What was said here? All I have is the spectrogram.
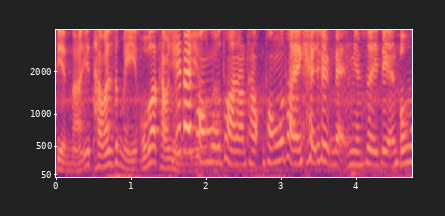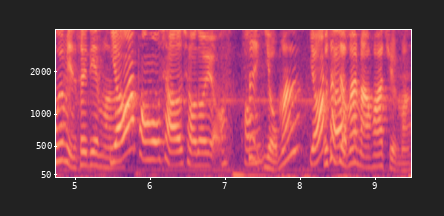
店啊，因为台湾是没，我不知道台湾有没有你可以带澎湖啦团啊，澎澎湖团也可以去免免税店。澎湖有免税店吗？有啊，澎湖小琉球都有。是有吗？有啊不是只有卖麻花卷吗？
